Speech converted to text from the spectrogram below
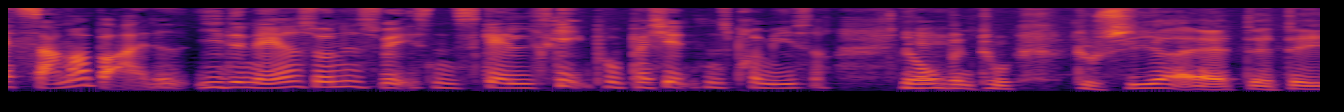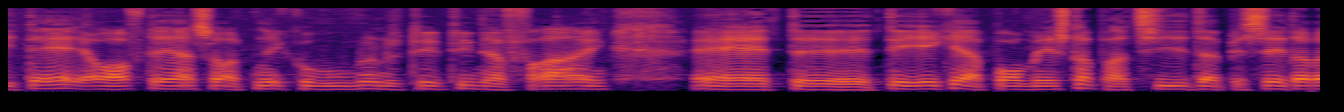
at samarbejdet i det nære sundhedsvæsen skal ske på patientens præmisser. Jo, men du, du siger, at det i dag ofte er sådan i kommunerne, det er din erfaring, at øh, det ikke er borgmesterpartiet, der besætter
